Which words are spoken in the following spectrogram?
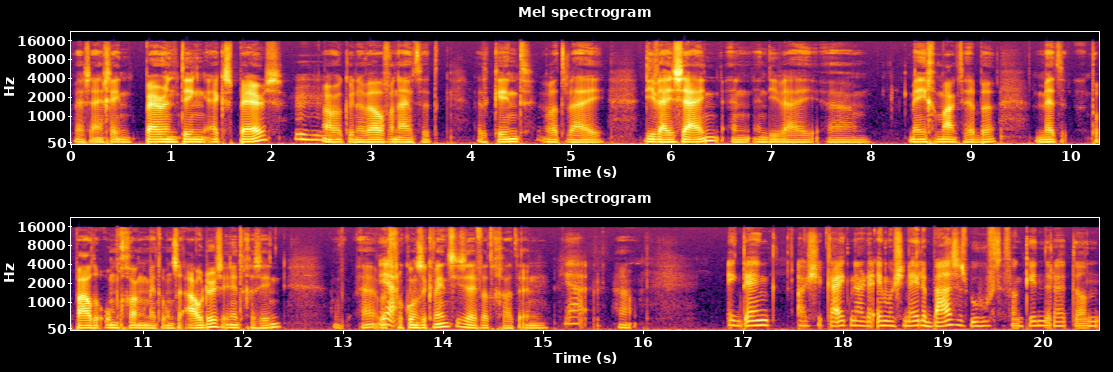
wij zijn geen parenting experts, mhm. maar we kunnen wel vanuit het, het kind wat wij, die wij zijn en, en die wij ehm, meegemaakt hebben met bepaalde omgang met onze ouders in het gezin. Hè, wat Ja. voor consequenties heeft dat gehad? En Ja. Ja. Ik denk, als je kijkt naar de emotionele basisbehoeften van kinderen, dan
